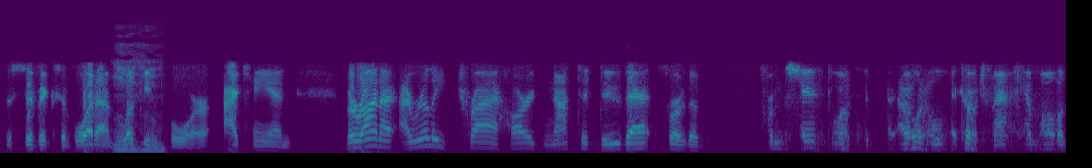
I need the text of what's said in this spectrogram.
specifics of what I'm mm-hmm. looking for, I can. But Ron, I, I really try hard not to do that for the from the standpoint that I want to let Coach Mack have all of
